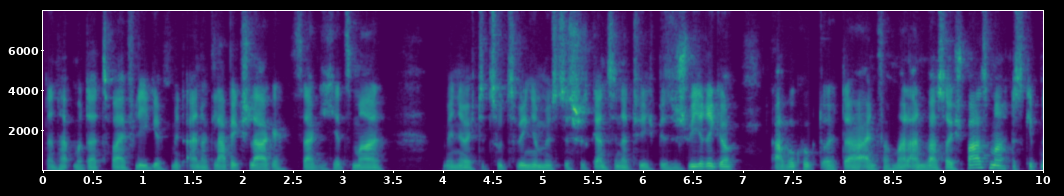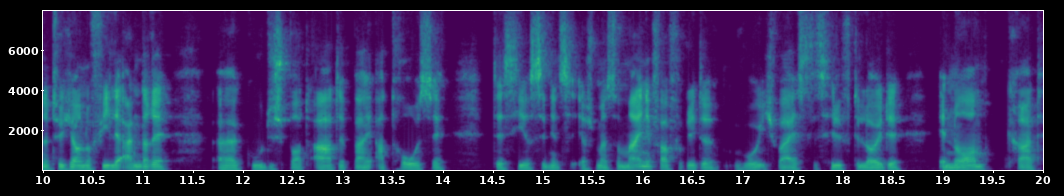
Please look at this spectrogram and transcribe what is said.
Dann hat man da zwei Fliege mit einer Klappe geschlagen, sage ich jetzt mal. Wenn ihr euch dazu zwingen müsst, ist das Ganze natürlich ein bisschen schwieriger. Aber guckt euch da einfach mal an, was euch Spaß macht. Es gibt natürlich auch noch viele andere äh, gute Sportarten bei Arthrose. Das hier sind jetzt erstmal so meine Favorite, wo ich weiß, das hilft den Leuten enorm, gerade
